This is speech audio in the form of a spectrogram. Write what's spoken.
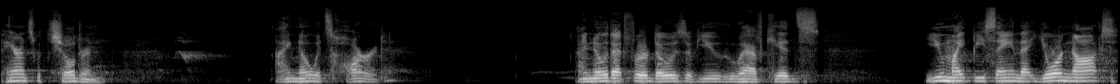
Parents with children, I know it's hard. I know that for those of you who have kids, you might be saying that you're not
